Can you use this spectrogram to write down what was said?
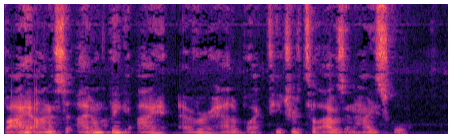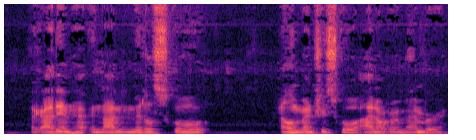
But I honestly, I don't think I ever had a black teacher till I was in high school. Like I didn't have, not in middle school, elementary school. I don't remember.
